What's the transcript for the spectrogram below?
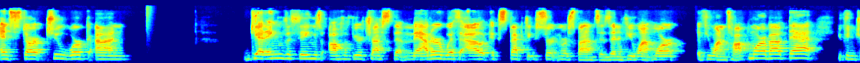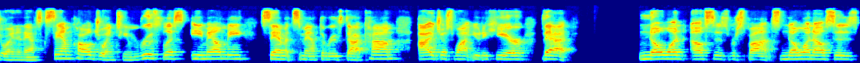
and start to work on getting the things off of your chest that matter without expecting certain responses. And if you want more, if you want to talk more about that, you can join an Ask Sam call, join Team Ruthless, email me, sam at samantharuth.com. I just want you to hear that no one else's response, no one else's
